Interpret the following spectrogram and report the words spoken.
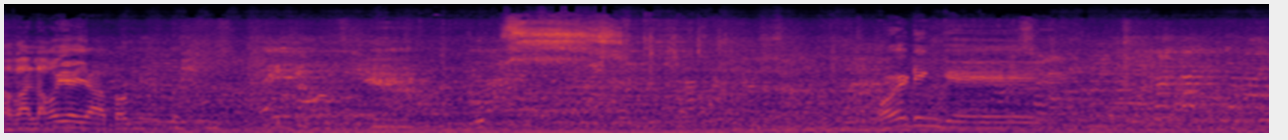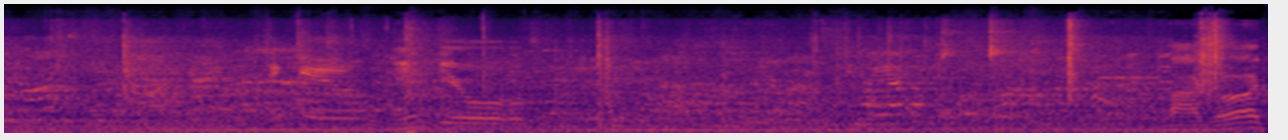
akala ko yayabang nito. Oops. Boarding gate. Thank you. Thank you. Pagod,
